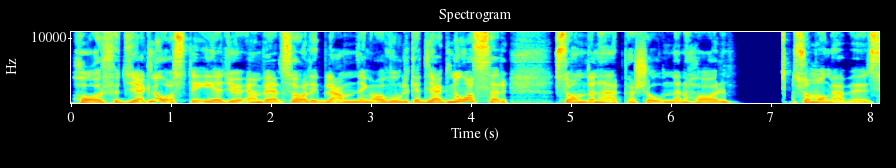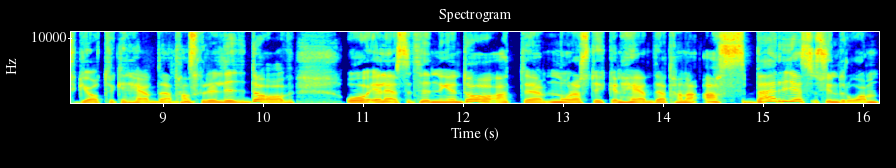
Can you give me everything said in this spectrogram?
har för diagnos. Det är ju en välsalig blandning av olika diagnoser som den här personen har som många eh, psykiatriker hävdar att han skulle lida av. Och Jag läste i tidningen idag att eh, några stycken hävdar att han har Aspergers syndrom.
